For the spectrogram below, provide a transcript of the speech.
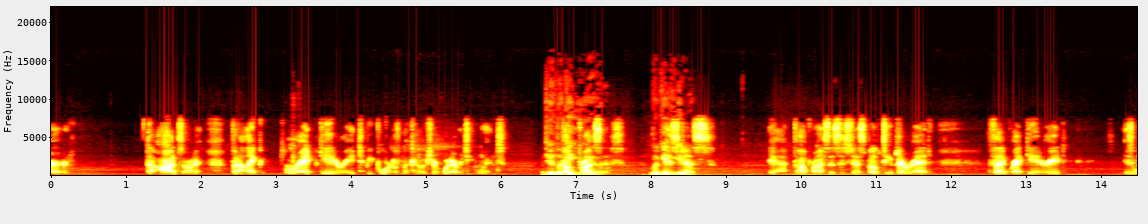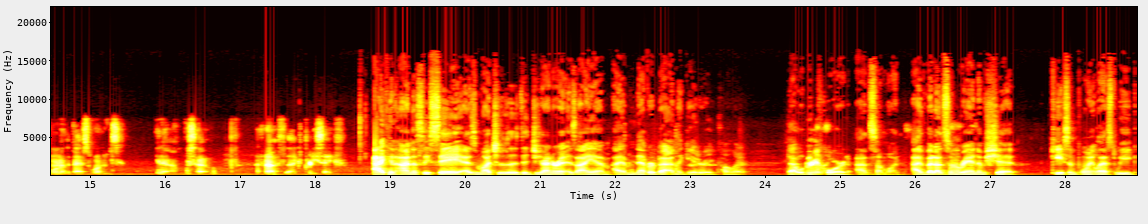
or the odds on it, but I like red Gatorade to be poured on the coach or whatever team wins. Dude, look Thought at process. you. Look at you. Just, yeah, thought process is just both teams are red. I feel like red Gatorade is one of the best ones, you know. So I don't know. I feel like it's pretty safe. I can honestly say, as much as a degenerate as I am, I have never bet on the Gatorade color that will be really? poured on someone. I've bet on some oh. random shit. Case in point, last week,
